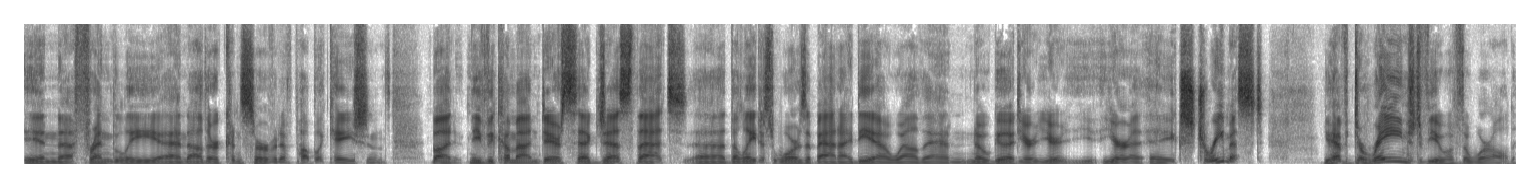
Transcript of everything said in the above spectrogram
in uh, friendly and other conservative publications. But if you come out and dare suggest that uh, the latest war is a bad idea, well, then no good. You're you're you're a, a extremist. You have a deranged view of the world,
